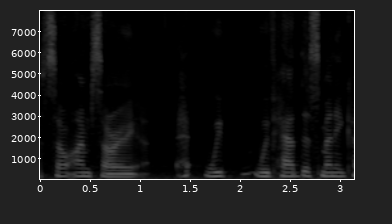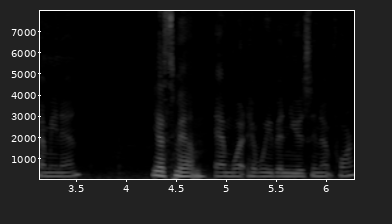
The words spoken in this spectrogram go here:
So I'm sorry, ha- we've, we've had this many coming in, Yes, ma'am. and what have we been using it for?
